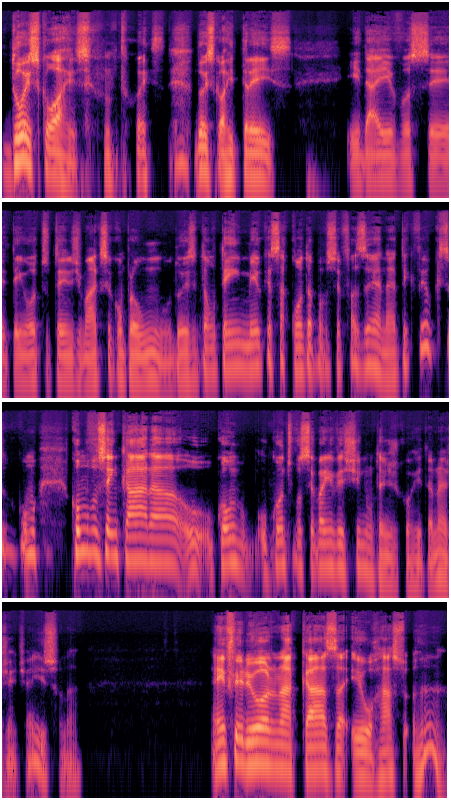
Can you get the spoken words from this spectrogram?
dois corres, dois, dois corre três e daí você tem outro tênis de marca, você compra um ou dois, então tem meio que essa conta para você fazer, né? Tem que ver o que, como, como você encara o, como, o quanto você vai investir num tênis de corrida, né, gente? É isso, né? É inferior na casa e o rastro. Hã?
